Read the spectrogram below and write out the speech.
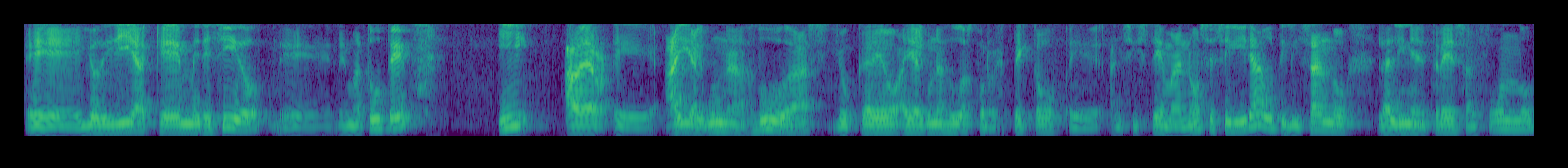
eh, yo diría que merecido de, de Matute, y a ver, eh, hay algunas dudas, yo creo, hay algunas dudas con respecto eh, al sistema, ¿no? ¿Se seguirá utilizando la línea de 3 al fondo?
